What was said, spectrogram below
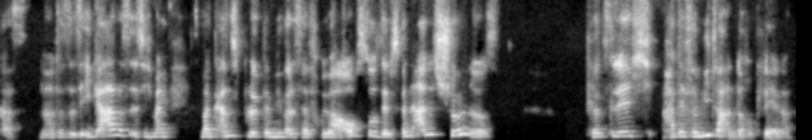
Das, ne, das ist egal, was ist. Ich meine, ist mal ganz blöd, bei mir war das ja früher auch so, selbst wenn alles schön ist, plötzlich hat der Vermieter andere Pläne.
